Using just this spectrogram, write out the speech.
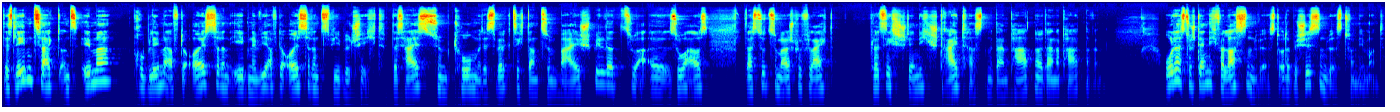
das Leben zeigt uns immer Probleme auf der äußeren Ebene, wie auf der äußeren Zwiebelschicht. Das heißt Symptome. Das wirkt sich dann zum Beispiel dazu, äh, so aus, dass du zum Beispiel vielleicht plötzlich ständig Streit hast mit deinem Partner oder deiner Partnerin. Oder dass du ständig verlassen wirst oder beschissen wirst von jemand,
